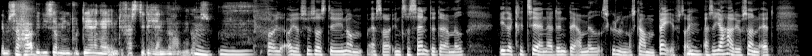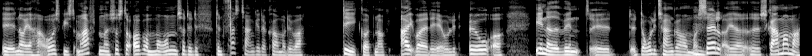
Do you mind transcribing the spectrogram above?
Jamen, så har vi ligesom en vurdering af, at det er faktisk det, det handler om. Ikke også? Mm. Mm. Og, og jeg synes også, det er enormt altså, interessant det der med, et af kriterierne er den der med skylden og skammen bagefter. Ikke? Mm. Altså jeg har det jo sådan, at øh, når jeg har overspist om aftenen, og så står op om morgenen, så er det, det den første tanke, der kommer, det var, det er ikke godt nok. Ej, hvor er det ærgerligt. Øv og indadvendt, øh, dårlige tanker om mig mm. selv, og jeg øh, skammer mig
